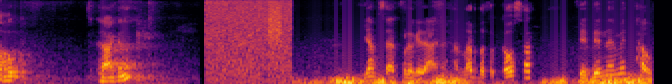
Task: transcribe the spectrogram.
هوب. تعالى كده؟ يا مساء الفل يا جدعان. إحنا النهارده في الكوثر في Dynamite House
